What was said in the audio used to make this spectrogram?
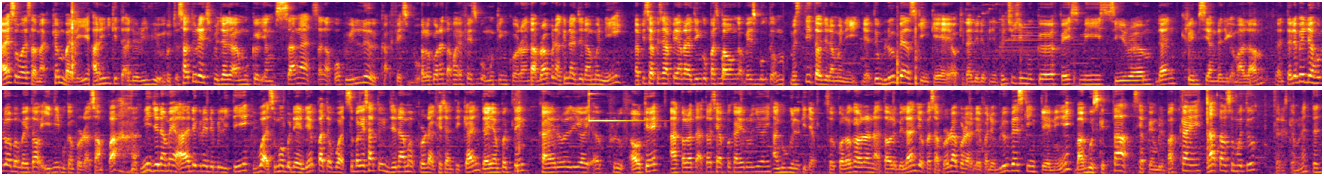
Hai semua, selamat kembali. Hari ni kita ada review untuk satu range penjagaan muka yang sangat-sangat popular kat Facebook. Kalau korang tak pakai Facebook, mungkin korang tak berapa nak kenal jenama ni. Tapi siapa-siapa yang rajin kupas bawang kat Facebook tu mesti tahu jenama ni. Iaitu Bluebell Skincare. Oh, kita ada dia punya pencuci muka, face mist, serum dan krim siang dan juga malam. Dan terlebih dahulu abang beritahu ini bukan produk sampah. ini jenama yang ada credibility. Buat semua benda yang dia patut buat sebagai satu jenama produk kecantikan. Dan yang penting, Khairul Yoi approve. Okay? Ah, kalau tak tahu siapa Khairul Yoi, ah, google kejap. So, kalau korang nak tahu lebih lanjut pasal produk-produk daripada Bluebell Skincare ni Bagus ke tak? Siapa yang boleh pakai? Nak tahu semua tu? Teruskan menonton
